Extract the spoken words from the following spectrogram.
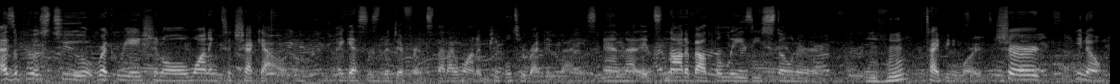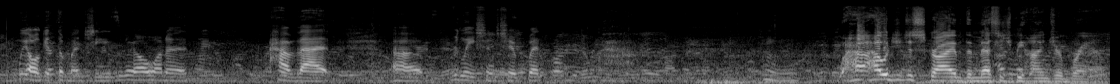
as opposed to recreational wanting to check out i guess is the difference that i wanted people to recognize and that it's not about the lazy stoner mm-hmm. type anymore sure you know we all get the munchies we all want to have that uh, relationship but hmm. How, how would you describe the message behind your brand?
